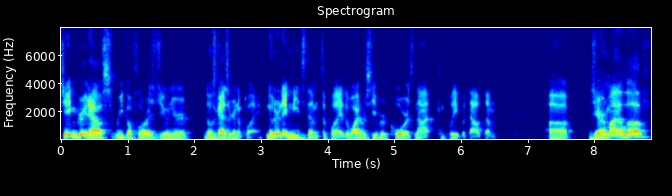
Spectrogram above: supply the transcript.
Jaden Greathouse, Rico Flores Jr., those guys are going to play. Notre Dame needs them to play. The wide receiver core is not complete without them. Uh, Jeremiah Love,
